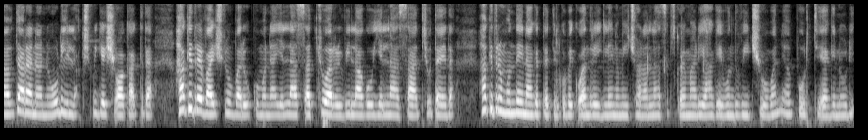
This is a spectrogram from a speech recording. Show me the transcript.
ಅವತಾರನ ನೋಡಿ ಲಕ್ಷ್ಮಿಗೆ ಶಾಕ್ ಆಗ್ತದೆ. ಹಾಗಿದ್ರೆ ವೈಷ್ಣು ಬರೋಕ್ಕೂ ಮುನ್ನ ಎಲ್ಲ ಸಚ್ಚುವ ರಿವೀಲ್ ಆಗೋ ಎಲ್ಲ ಸಾಧ್ಯತೆ ಇದೆ. ಹಾಗಿದ್ರೆ ಮುಂದೆ ಏನಾಗುತ್ತೆ ತಿಳ್ಕೊಬೇಕು? ಅಂದರೆ ಈಗಲೇ ನಮ್ಮ ಈ ಚಾನಲ್ನ ಸಬ್ಸ್ಕ್ರೈಬ್ ಮಾಡಿ, ಹಾಗೆ ಒಂದು ವಿಡಿಯೋವನ್ನು ಪೂರ್ತಿಯಾಗಿ ನೋಡಿ.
